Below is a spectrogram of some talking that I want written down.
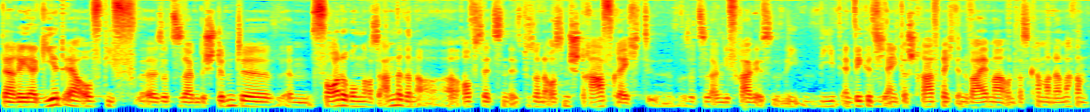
da reagiert er auf die äh, sozusagen bestimmte ähm, Forderungen aus anderen Aufsätzen, insbesondere aus dem Strafrecht. Sozusagen die Frage ist, wie, wie entwickelt sich eigentlich das Strafrecht in Weimar und was kann man da machen?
